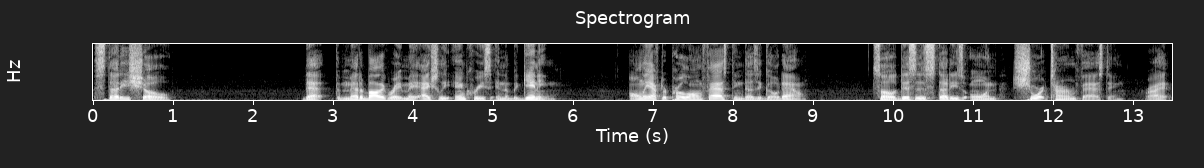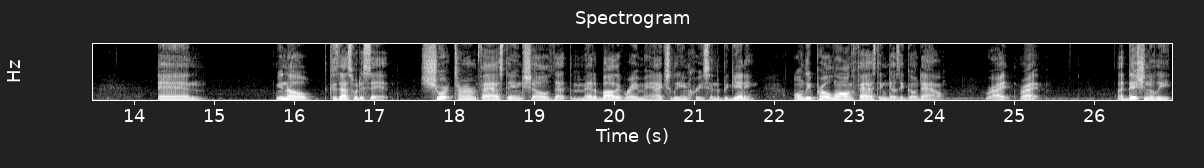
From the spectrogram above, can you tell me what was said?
studies show that the metabolic rate may actually increase in the beginning only after prolonged fasting does it go down so this is studies on short term fasting right and, you know, because that's what it said. Short term fasting shows that the metabolic rate may actually increase in the beginning. Only prolonged fasting does it go down. Right? Right. Additionally,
